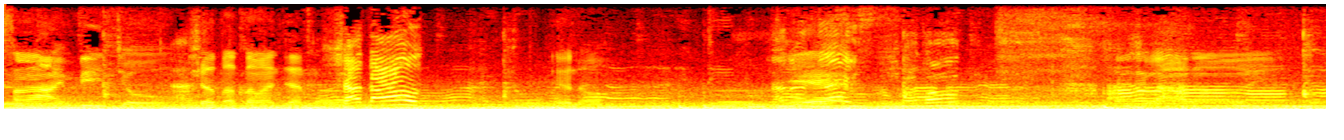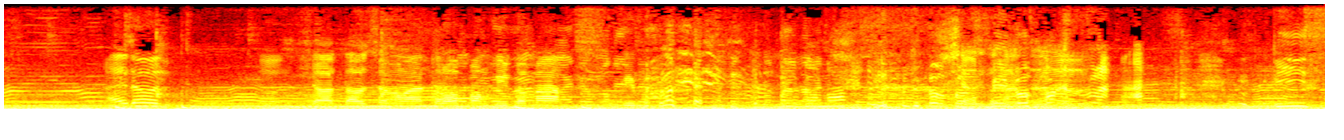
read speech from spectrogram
sa aking video. Shoutout naman dyan. Shout out! Yun o. Yes! Shout out! Idol! Shoutout sa mga tropang Viva Max. Viva Max! Viva Max! Shoutout. Peace!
